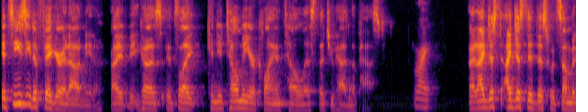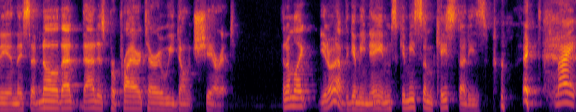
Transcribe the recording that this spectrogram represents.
it's easy to figure it out Nina right? Because it's like can you tell me your clientele list that you had in the past? Right and I just I just did this with somebody and they said, "No, that that is proprietary. We don't share it." And I'm like, "You don't have to give me names. Give me some case studies." right? Right,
